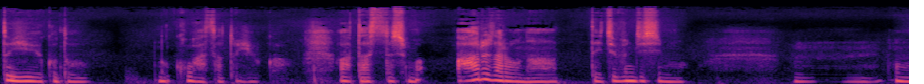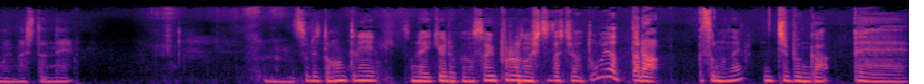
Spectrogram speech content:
ということの怖さというか。私たちもあるだろうなって自分自身も、うん、思いましたね。それと本当にその影響力のそういうプロの人たちはどうやったらそのね自分が、えー、例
